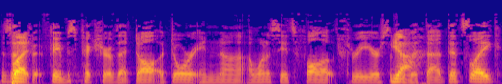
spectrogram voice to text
There's but that f- famous picture of that do- door in, uh, I want to say it's Fallout 3 or something Yeah. like that. That's like,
